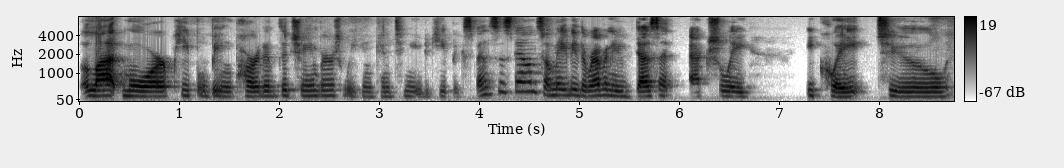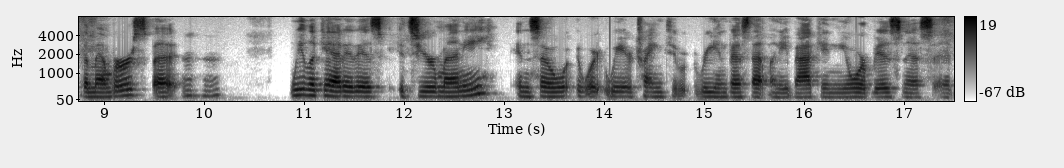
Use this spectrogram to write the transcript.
a lot more people being part of the chambers, we can continue to keep expenses down. So maybe the revenue doesn't actually equate to the members, but Mhm. we look at it as it's your money. And so we're, we are trying to reinvest that money back in your business and,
